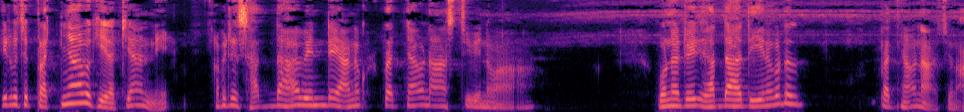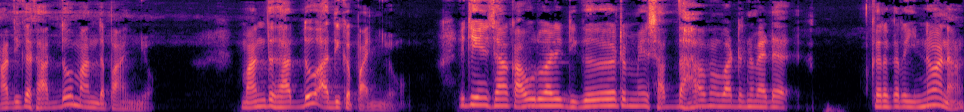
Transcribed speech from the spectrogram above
ඊට පස්සේ ප්‍රඥාව කියලා කියන්නේ අපිට සද්ධා වෙන්න යනකොට ප්‍රඥාව නාස්ති වෙනවා. මොනට වෙයි සද්ධා තියෙනකොට ප්‍රඥාව නාස්ති වෙනවා. අධික සද්දෝ මන්ද පඤ්ඤෝ. මන්ද සද්දෝ අධික පඤ්ඤෝ. ඒ නිසා කවුරු හරි දිගට මේ සද්ධාවම වඩන වැඩ කර කර ඉන්නවනම්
